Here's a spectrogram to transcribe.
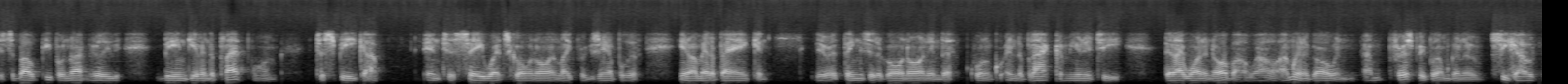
it's about people not really being given the platform to speak up and to say what's going on. Like, for example, if, you know, I'm at a bank and there are things that are going on in the quote unquote in the black community that I want to know about. Well, I'm going to go and I'm first people I'm going to seek out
